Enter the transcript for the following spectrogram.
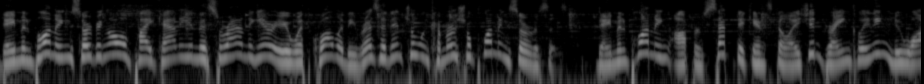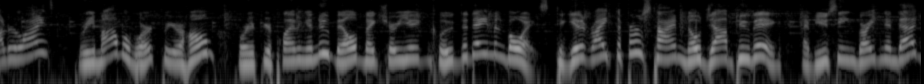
Damon Plumbing serving all of Pike County and the surrounding area with quality residential and commercial plumbing services. Damon Plumbing offers septic installation, drain cleaning, new water lines, remodel work for your home, or if you're planning a new build, make sure you include the Damon boys. To get it right the first time, no job too big. Have you seen Braden and Doug?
